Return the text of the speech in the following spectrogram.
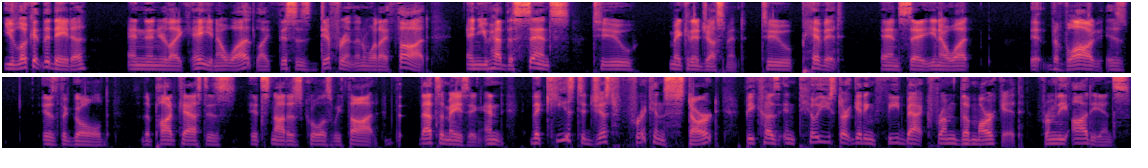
You look at the data and then you're like, "Hey, you know what? Like this is different than what I thought." And you had the sense to make an adjustment, to pivot and say, "You know what? It, the vlog is is the gold. The podcast is it's not as cool as we thought." Th- That's amazing. And the key is to just frickin' start because until you start getting feedback from the market, from the audience,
